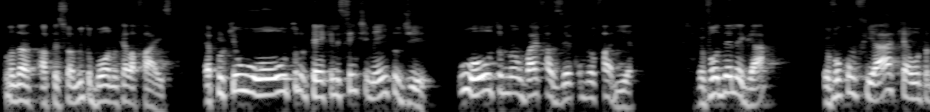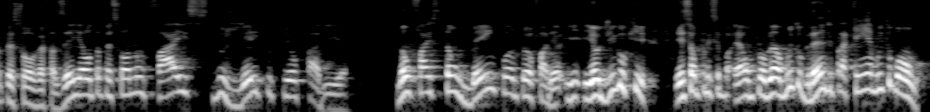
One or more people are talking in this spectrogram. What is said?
Quando a, a pessoa é muito boa no que ela faz é porque o outro tem aquele sentimento de o outro não vai fazer como eu faria. Eu vou delegar, eu vou confiar que a outra pessoa vai fazer e a outra pessoa não faz do jeito que eu faria. Não faz tão bem quanto eu faria. E, e eu digo que esse é, o principal, é um problema muito grande para quem é muito bom.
